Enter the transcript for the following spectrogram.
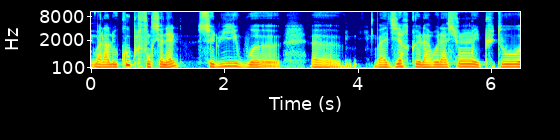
voilà, le couple fonctionnel, celui où on va dire que la relation est plutôt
